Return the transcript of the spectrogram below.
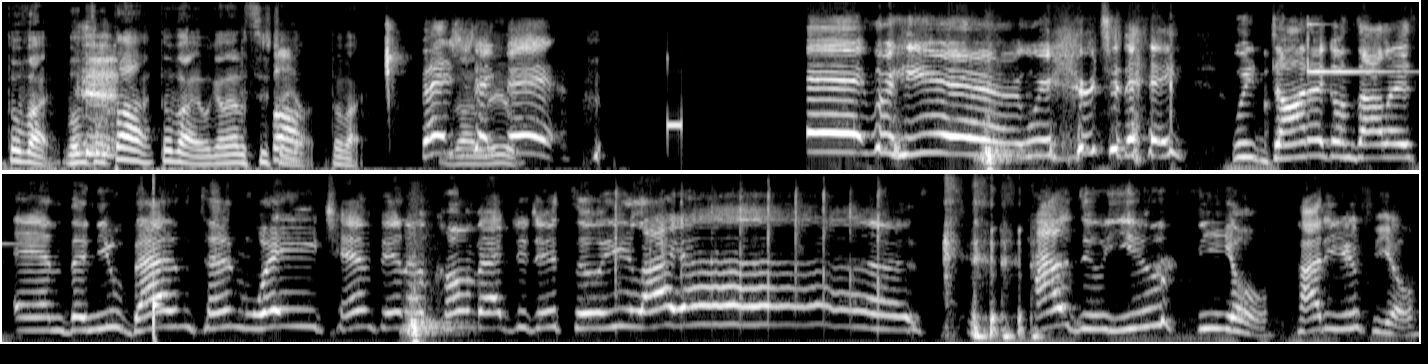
Então vai, vamos soltar? Então vai, a galera assiste aí, Bom. ó. Então vai. Beijo, Valeu. gente! Hey, we're here! We're here today with Donna Gonzalez and the new bantamweight champion of combat jiu-jitsu, Elias! How do you feel? How do you feel?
